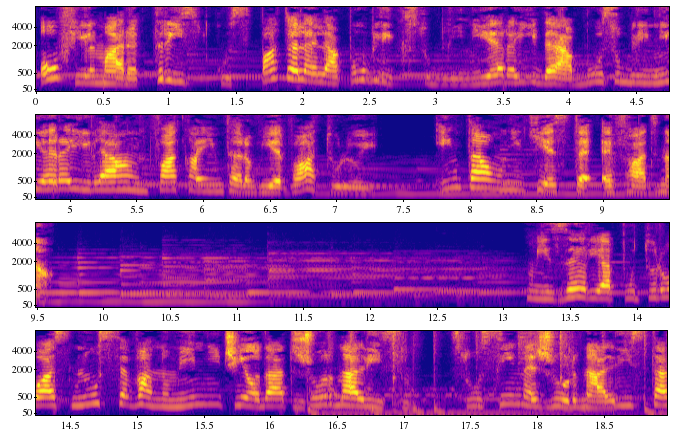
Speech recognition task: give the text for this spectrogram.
o filmare trist cu spatele la public sublinierei de abu sublinierei la în fața intervievatului. Inta unic este efadna. Mizeria puturoasă nu se va numi niciodată jurnalism, susține jurnalista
